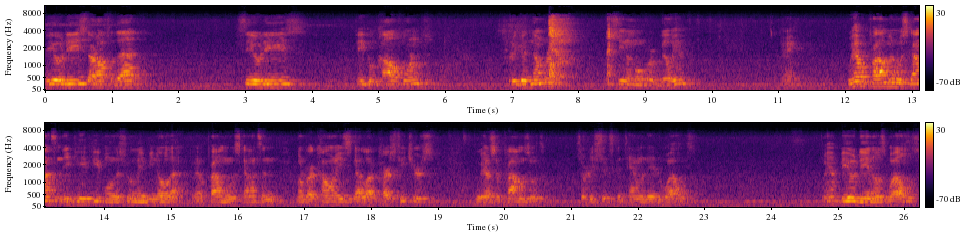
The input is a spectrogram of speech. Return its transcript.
BOD, start off with that. CODs, fecal coliforms, pretty good number. I've seen them over a billion. Okay? We have a problem in Wisconsin, EPA people in this room maybe know that. We have a problem in Wisconsin, one of our counties got a lot of karst features. We have some problems with 36 contaminated wells. We have BOD in those wells.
